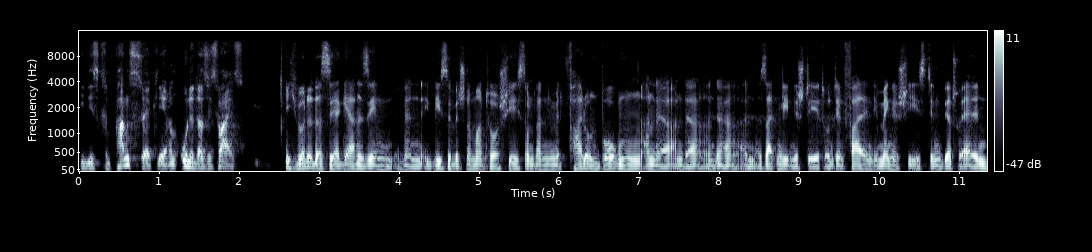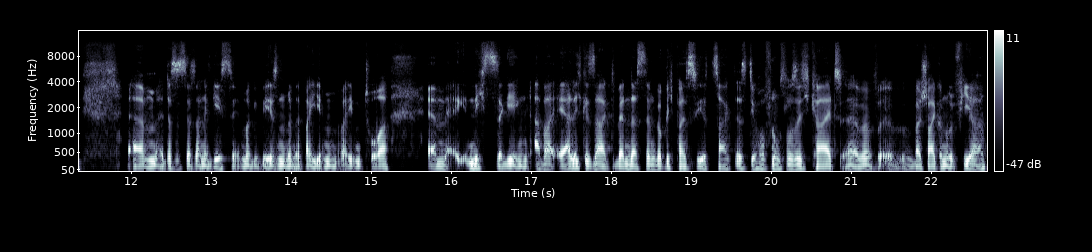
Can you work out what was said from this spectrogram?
die Diskrepanz zu erklären, ohne dass ich es weiß. Ich würde das sehr gerne sehen, wenn Ibisevic nochmal ein Tor schießt und dann mit Pfeil und Bogen an der, an der, an der, an der Seitenlinie steht und den Pfeil in die Menge schießt, den virtuellen. Ähm, das ist ja seine Geste immer gewesen bei jedem, bei jedem Tor. Ähm, nichts dagegen. Aber ehrlich gesagt, wenn das dann wirklich passiert, zeigt es die Hoffnungslosigkeit äh, bei Schalke 04.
